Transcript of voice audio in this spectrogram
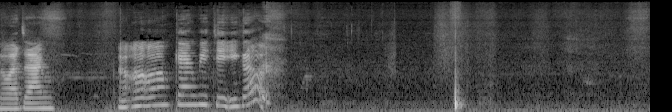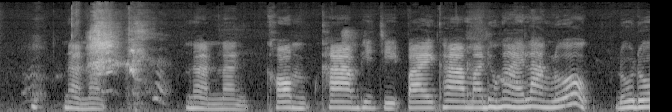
นัวจังอาเออแกล้งพี่จีอีกแล้วนั่นนั่นนั่นนั่นค่อมข้ามพี่จิไปข้ามมาดูหงายหลังลูก ดูดู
